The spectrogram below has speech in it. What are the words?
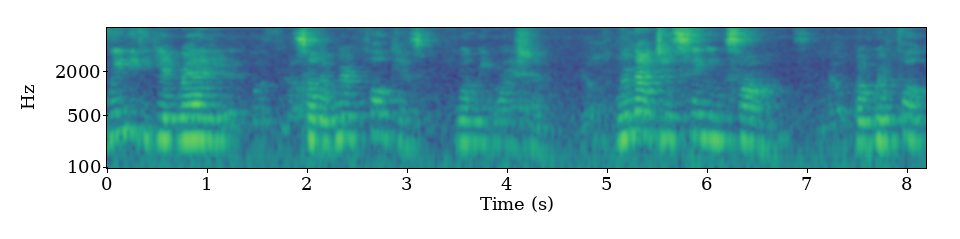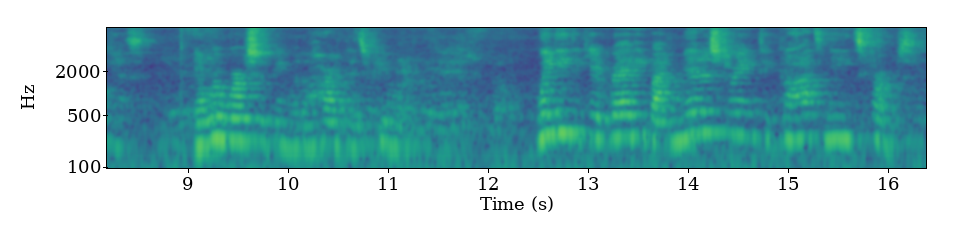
We need to get ready so that we're focused when we worship. We're not just singing songs, but we're focused and we're worshiping with a heart that's pure. We need to get ready by ministering to God's needs first.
